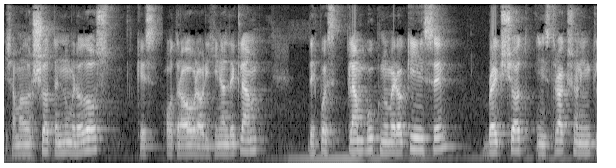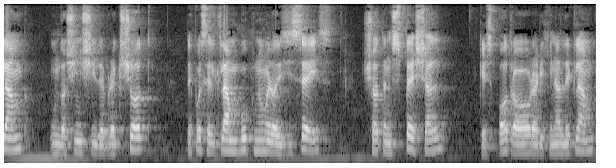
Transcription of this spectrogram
llamado Shoten número 2, que es otra obra original de Clamp. Después Clamp Book número 15, Break Shot Instruction in Clamp, un dojinshi de Break Shot. Después el Clamp Book número 16, Shoten Special, que es otra obra original de Clamp.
